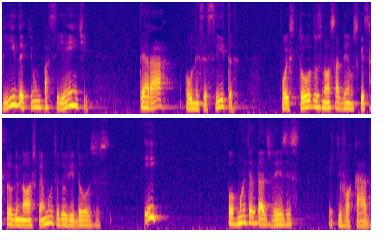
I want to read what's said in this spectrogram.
vida que um paciente terá ou necessita, pois todos nós sabemos que esse prognóstico é muito duvidoso e, por muitas das vezes, equivocado.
